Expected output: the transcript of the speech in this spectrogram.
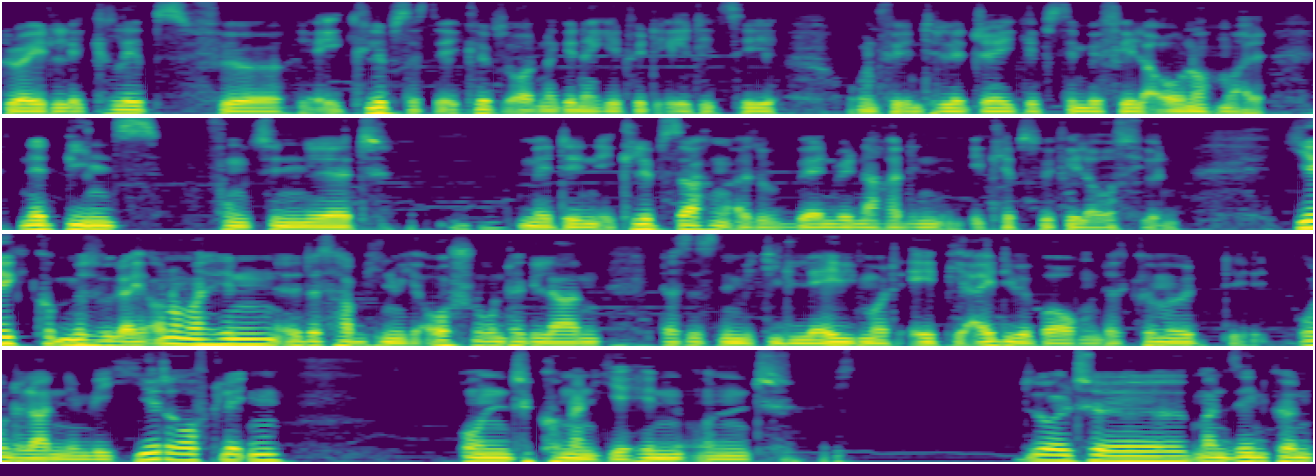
Gradle Eclipse für ja, Eclipse, dass der Eclipse-Ordner generiert wird, etc. Und für IntelliJ gibt es den Befehl auch nochmal. NetBeans funktioniert mit den Eclipse-Sachen, also werden wir nachher den Eclipse-Befehl ausführen. Hier müssen wir gleich auch nochmal hin, äh, das habe ich nämlich auch schon runtergeladen. Das ist nämlich die LabyMod API, die wir brauchen. Das können wir runterladen, indem wir hier draufklicken und kommen dann hier hin und ich sollte man sehen können,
